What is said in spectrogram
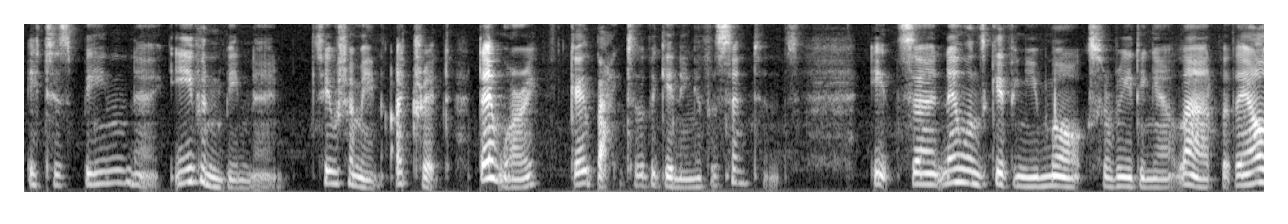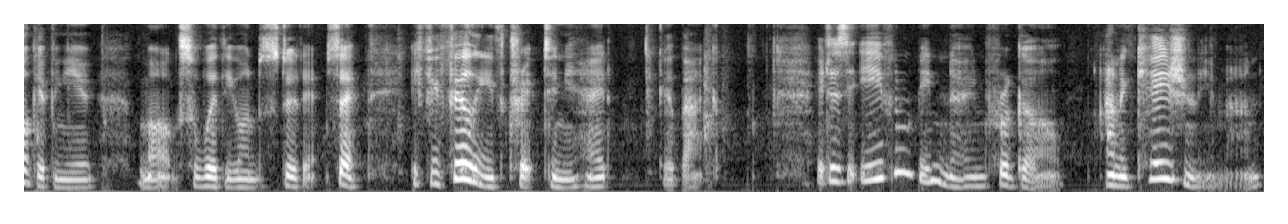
It has been even been known. See what I mean? I tripped. Don't worry, go back to the beginning of the sentence. It's uh, no one's giving you marks for reading out loud, but they are giving you marks for whether you understood it. So, if you feel you've tripped in your head, go back. It has even been known for a girl, and occasionally a man,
